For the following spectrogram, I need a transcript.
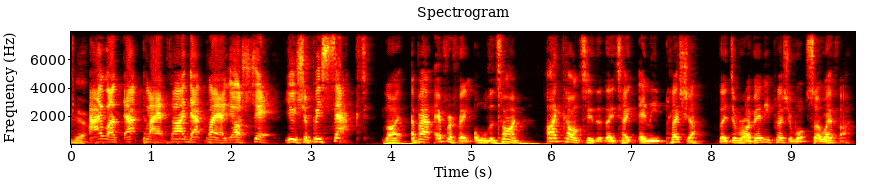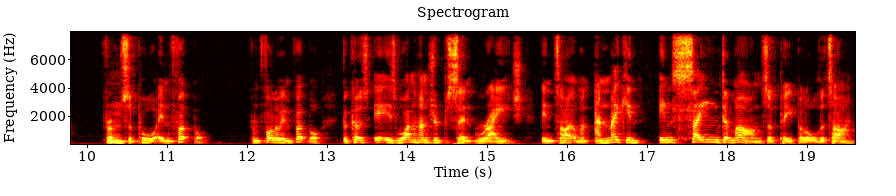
Yeah. I want that player, sign that player. You're shit. You should be sacked. Like about everything all the time. I can't see that they take any pleasure. They derive any pleasure whatsoever from supporting football, from following football, because it is 100% rage, entitlement, and making insane demands of people all the time.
